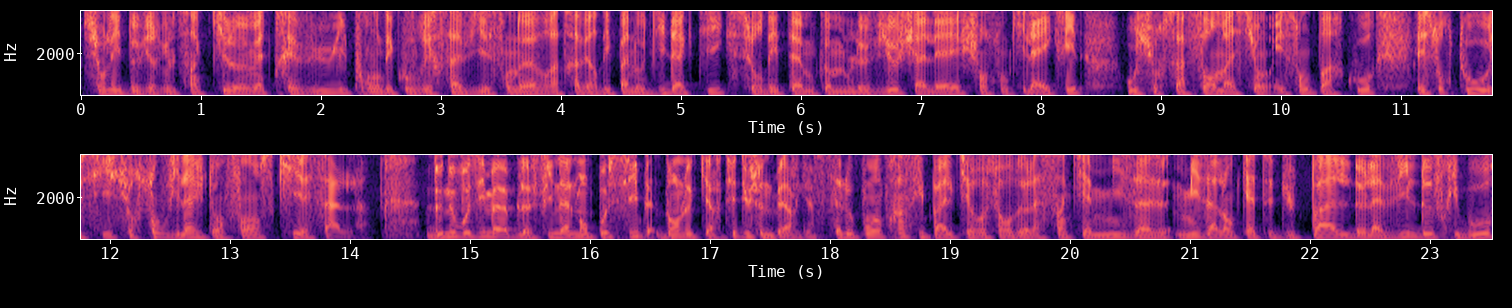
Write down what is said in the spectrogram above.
Sur les 2,5 km prévus, ils pourront découvrir sa vie et son œuvre à travers des panneaux didactiques sur des thèmes comme le vieux chalet, chanson qu'il a écrite, ou sur sa formation et son parcours, et surtout aussi sur son village village d'enfance qui est sale. De nouveaux immeubles finalement possibles dans le quartier du Schönberg. C'est le point principal qui ressort de la cinquième mise à, mise à l'enquête du PAL de la ville de Fribourg.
